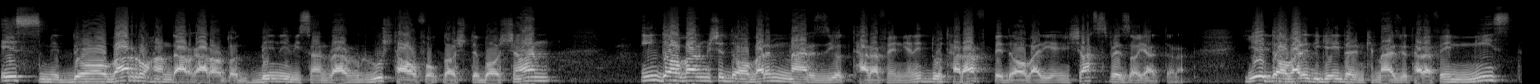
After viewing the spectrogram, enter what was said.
اسم داور رو هم در قرارداد بنویسن و روش توافق داشته باشن این داور میشه داور مرزی و طرفین. یعنی دو طرف به داوری این شخص رضایت دارن. یه داور دیگه ای داریم که مرزی و طرفین نیست.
